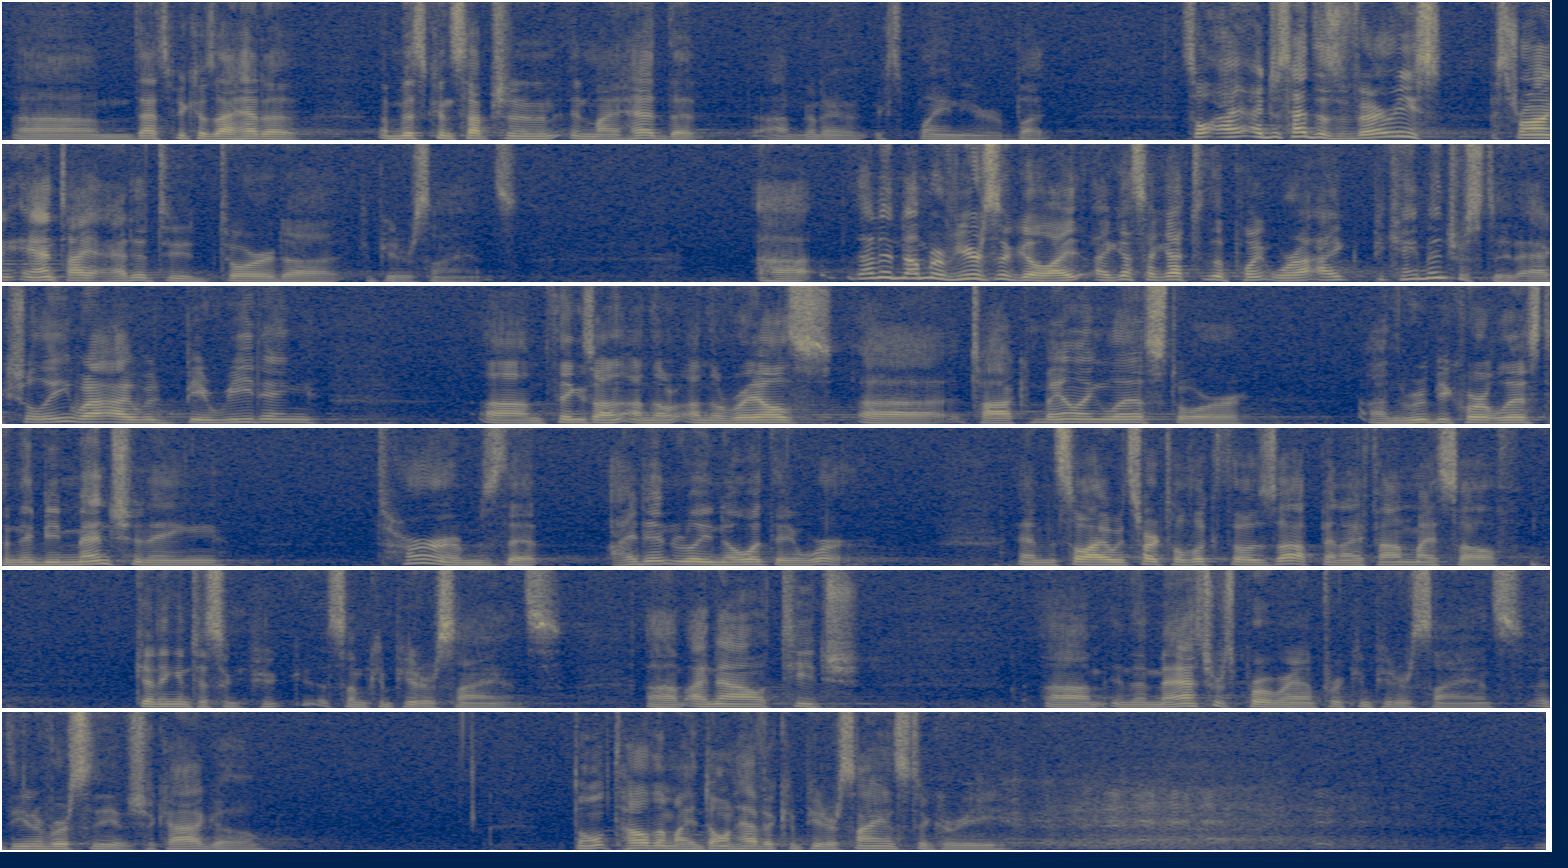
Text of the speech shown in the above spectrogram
Um, that's because I had a, a misconception in, in, my head that I'm going to explain here. But so I, I just had this very strong anti-attitude toward uh, computer science. Uh, then a number of years ago, I, I, guess I got to the point where I became interested, actually, where I would be reading um, things on, on, the, on the Rails uh, talk mailing list or on the Ruby core list, and they'd be mentioning terms that I didn't really know what they were. And so I would start to look those up, and I found myself getting into some, some computer science. Um, I now teach um, in the master's program for computer science at the University of Chicago. Don't tell them I don't have a computer science degree.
